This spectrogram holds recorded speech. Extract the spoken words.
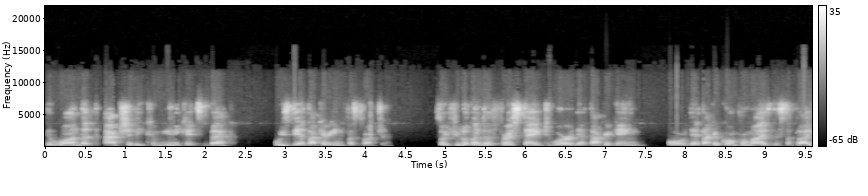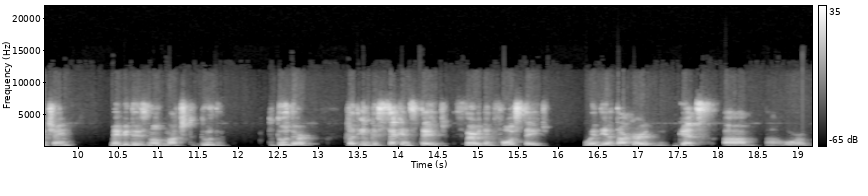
the one that actually communicates back with the attacker infrastructure. So if you look on the first stage where the attacker gained or the attacker compromised the supply chain, maybe there's not much to do, to do there. But in the second stage, third and fourth stage, when the attacker gets um, uh, or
